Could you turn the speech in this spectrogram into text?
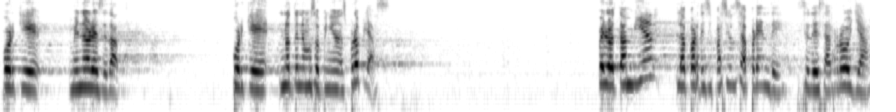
porque menores de edad, porque no tenemos opiniones propias. Pero también la participación se aprende, se desarrolla,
